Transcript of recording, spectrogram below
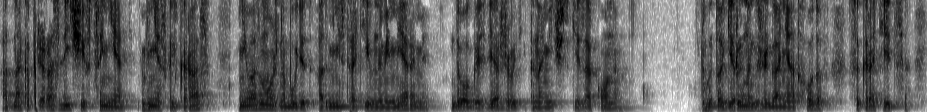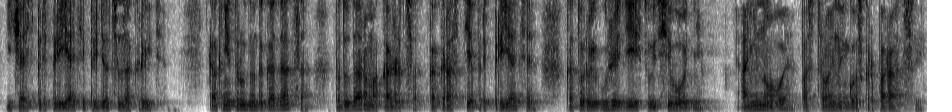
Однако при различии в цене в несколько раз невозможно будет административными мерами долго сдерживать экономические законы. В итоге рынок сжигания отходов сократится, и часть предприятий придется закрыть. Как нетрудно догадаться, под ударом окажутся как раз те предприятия, которые уже действуют сегодня, а не новые, построенные госкорпорацией.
